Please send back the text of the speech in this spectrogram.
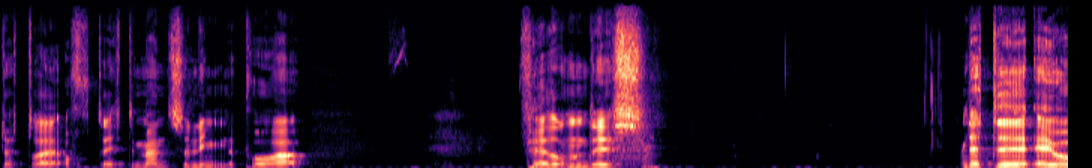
døtre ofte etter menn som ligner på eh, fedrene deres. Dette er jo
